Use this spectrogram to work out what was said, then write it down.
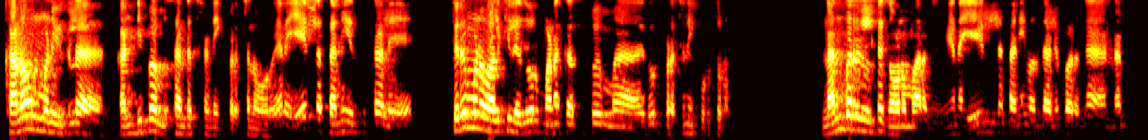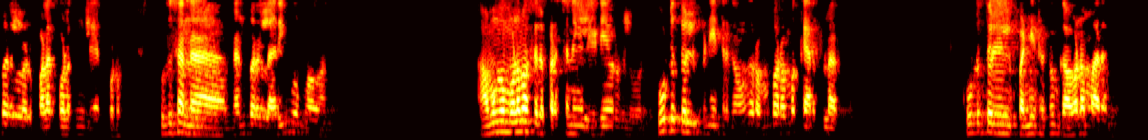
கணவன் மனைவிக்குள்ள கண்டிப்பா மிஸ் அண்டர்ஸ்டாண்டிங் பிரச்சனை வரும். ஏன்னா ஏழுல சனி இருந்துட்டாலே திருமண வாழ்க்கையில் ஏதோ ஒரு மனக்கசப்பு ம- ஏதோ ஒரு பிரச்சனை கொடுத்துரும். நண்பர்கள்ட்ட கவனமா இருங்க. ஏன்னா ஏழுல சனி வந்தாலே பாருங்க நண்பர்களோட பழக்க வழக்கங்கள் ஏற்படும். புதுசா ந- நண்பர்கள் அறிமுகமாவாங்க. அவங்க மூலமா சில பிரச்சனைகள் இடையூறுகள் வரும். கூட்டுத்தொழில் பண்ணிட்டு இருக்கவங்க ரொம்ப ரொம்ப கேர்ஃபுல்லா இருங்க. கூட்டுத்தொழில் பண்ணிட்டு இருக்கவங்க கவனமா இருங்க.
